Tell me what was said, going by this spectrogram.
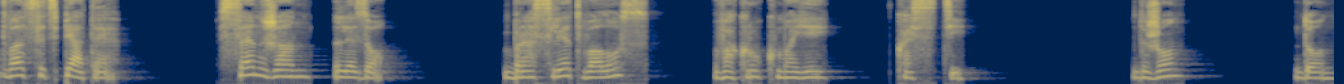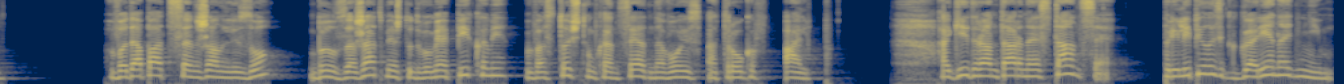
25. Сен-Жан-Лезо. Браслет волос вокруг моей кости. Джон Дон. Водопад Сен-Жан-Лезо был зажат между двумя пиками в восточном конце одного из отрогов Альп. А гидроантарная станция прилепилась к горе над ним.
